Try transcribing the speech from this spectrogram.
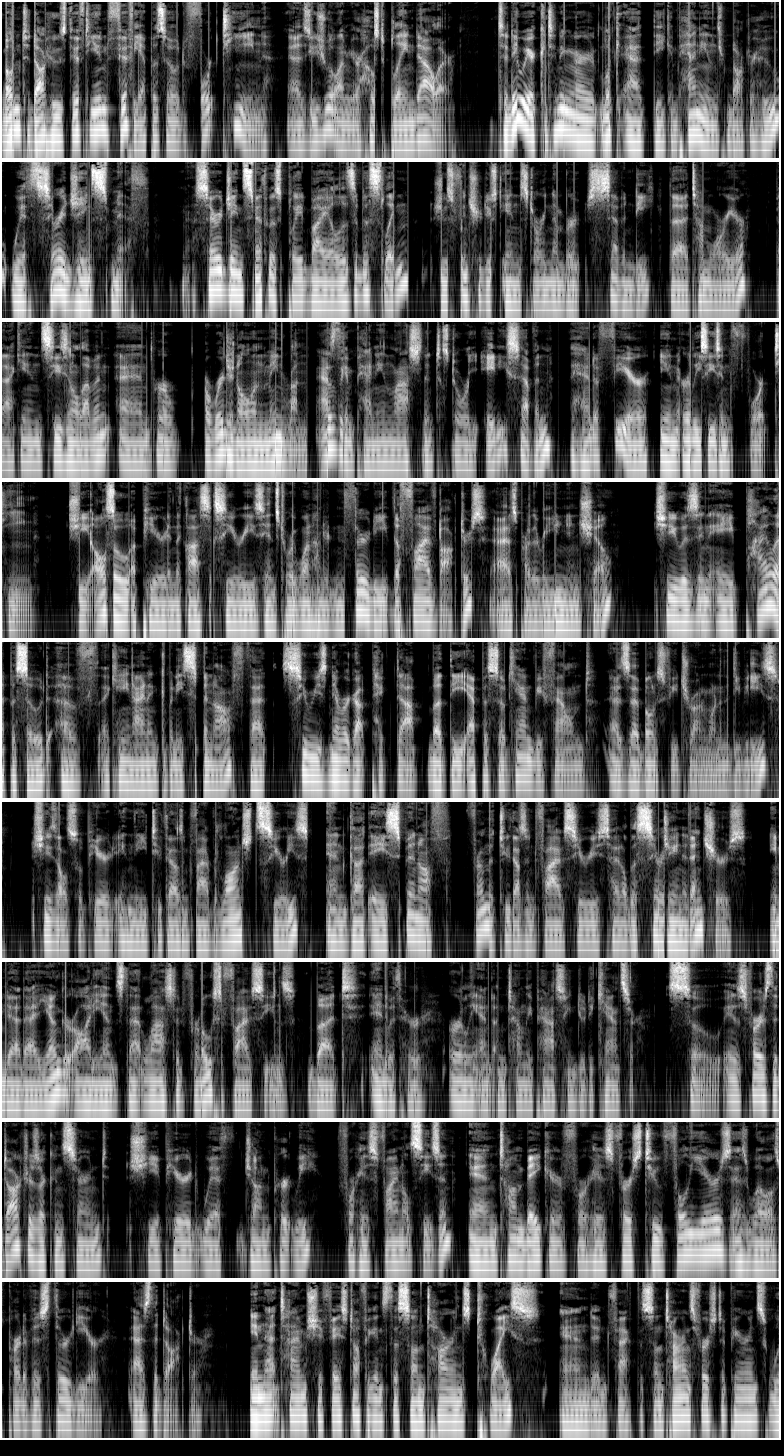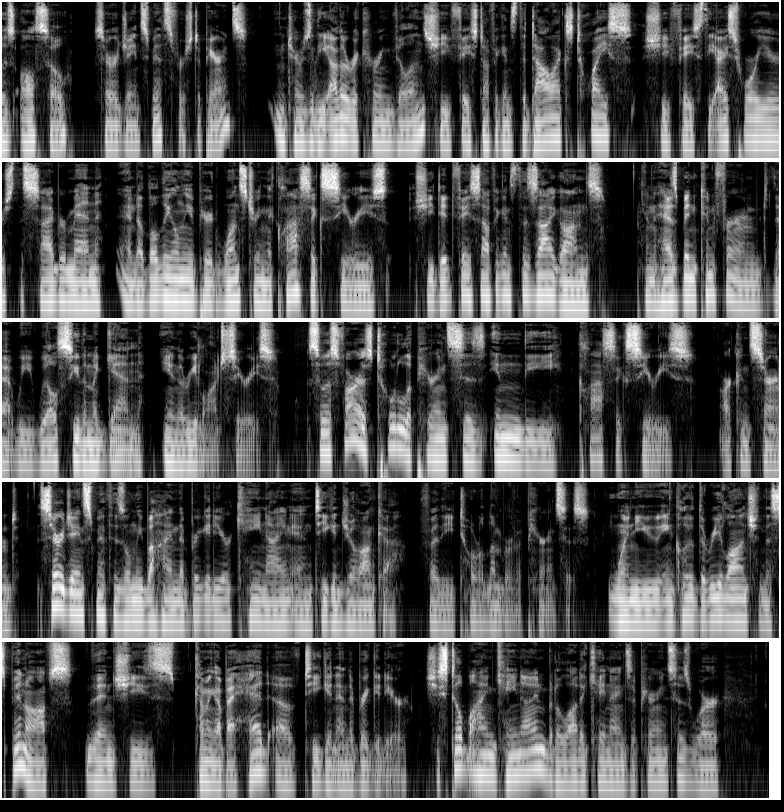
Welcome to Doctor Who's 50 and 50, episode 14. As usual, I'm your host, Blaine Dowler. Today we are continuing our look at the companions from Doctor Who with Sarah Jane Smith. Now, Sarah Jane Smith was played by Elizabeth Sladen. She was introduced in story number 70, The Time Warrior, back in season 11, and her original and main run as the companion lasted until story 87, The Hand of Fear, in early season 14. She also appeared in the classic series in story 130, The Five Doctors, as part of the reunion show. She was in a pilot episode of a K9 and Company spin-off. That series never got picked up, but the episode can be found as a bonus feature on one of the DVDs. She's also appeared in the 2005 launched series and got a spin-off from the 2005 series titled The Sarah Jane Adventures, aimed at a younger audience that lasted for most five seasons, but ended with her early and untimely passing due to cancer. So, as far as the doctors are concerned, she appeared with Jon Pertwee, for his final season, and Tom Baker for his first two full years, as well as part of his third year as the Doctor. In that time, she faced off against the Sontarans twice, and in fact, the Sontarans' first appearance was also Sarah Jane Smith's first appearance. In terms of the other recurring villains, she faced off against the Daleks twice, she faced the Ice Warriors, the Cybermen, and although they only appeared once during the Classics series, she did face off against the Zygons, and it has been confirmed that we will see them again in the relaunch series. So, as far as total appearances in the classic series are concerned, Sarah Jane Smith is only behind the Brigadier K9 and Tegan Jovanka for the total number of appearances. When you include the relaunch and the spin offs, then she's coming up ahead of Tegan and the Brigadier. She's still behind K9, but a lot of K9's appearances were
